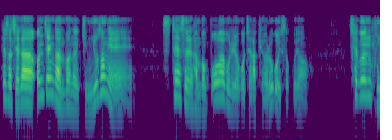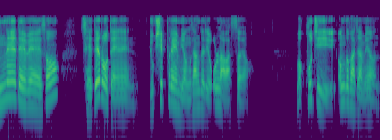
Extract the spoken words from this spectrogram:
그래서 제가 언젠가 한 번은 김유성의 스탯을 한번 뽑아보려고 제가 벼르고 있었고요. 최근 국내 대회에서 제대로 된 60프레임 영상들이 올라왔어요. 뭐 굳이 언급하자면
